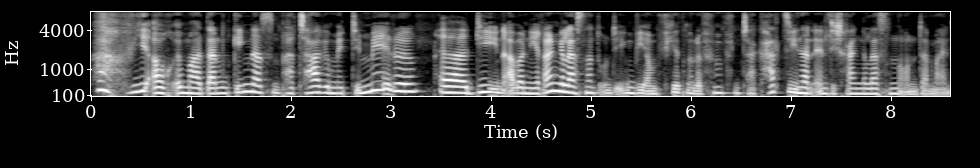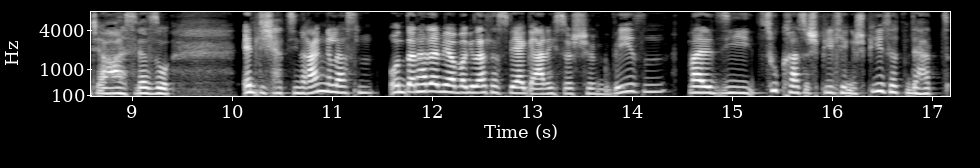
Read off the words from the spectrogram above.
Ach, wie auch immer, dann ging das ein paar Tage mit dem Mädel, äh, die ihn aber nie rangelassen hat und irgendwie am vierten oder fünften Tag hat sie ihn dann endlich rangelassen und er meinte, ja, es wäre so, Endlich hat sie ihn rangelassen. Und dann hat er mir aber gesagt, das wäre gar nicht so schön gewesen, weil sie zu krasse Spielchen gespielt hat und der hat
